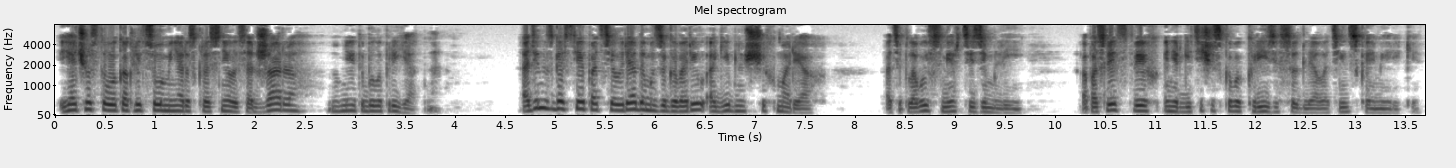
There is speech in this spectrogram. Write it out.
Я чувствовала, как лицо у меня раскраснелось от жара, но мне это было приятно. Один из гостей подсел рядом и заговорил о гибнущих морях, о тепловой смерти Земли, о последствиях энергетического кризиса для Латинской Америки.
